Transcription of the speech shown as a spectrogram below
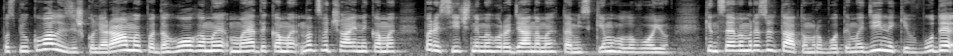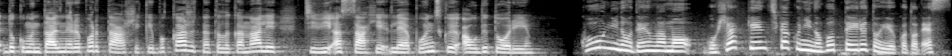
Поспілкувалися зі школярами, педагогами, медиками, надзвичайниками, пересічними городянами та міським головою. Кінцевим результатом роботи медійників буде документальний репортаж, який покажуть на телеканалі ТВ Асахі для японської аудиторії. 抗議の電話も500件近くに上っているということです。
